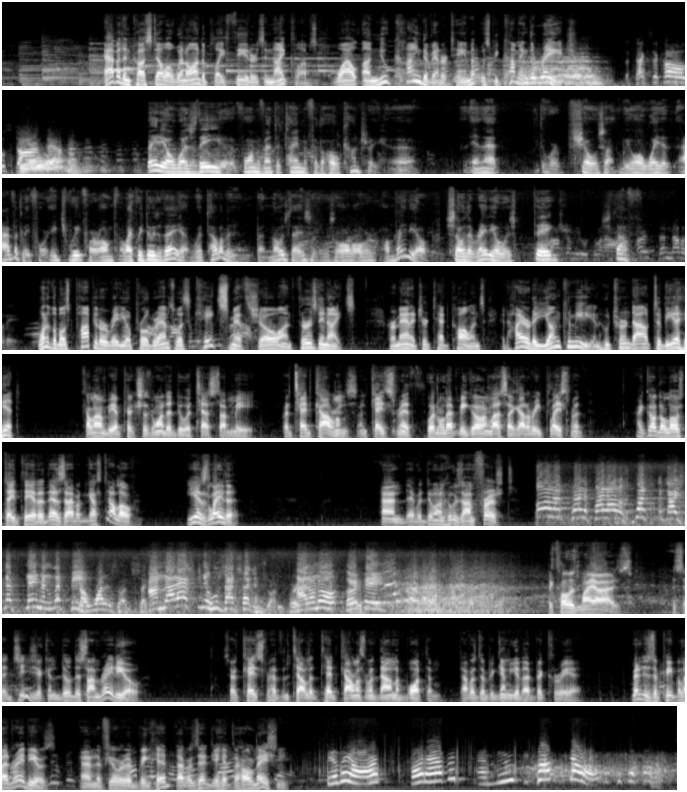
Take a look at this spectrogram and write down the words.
Abbott and Costello went on to play theaters and nightclubs, while a new kind of entertainment was becoming the rage. The Texaco Star Fifth. Radio was the uh, form of entertainment for the whole country. Uh, in that there were shows that we all waited avidly for each week for our own, like we do today uh, with television. But in those days, it was all over on radio. So the radio was big stuff. One of the most popular radio programs was Kate Smith's show on Thursday nights. Her manager, Ted Collins, had hired a young comedian who turned out to be a hit. Columbia Pictures wanted to do a test on me, but Ted Collins and Kate Smith wouldn't let me go unless I got a replacement. I go to Loew's State Theater. There's Abbott and Costello. Years later. And they were doing Who's on First. All I'm trying to find out is what's the guy's left name in left field. Now, what is on second? I'm not asking you who's on second. Who's on first? I don't know. Third base. I closed my eyes. I said, geez, you can do this on radio. So Kate Smith and Ted Collins went down and bought them. That was the beginning of their big career. Millions of people had radios. And if you were a big hit, that was it. You hit the whole nation. Here they are, Bud Abbott and Lou Costello.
